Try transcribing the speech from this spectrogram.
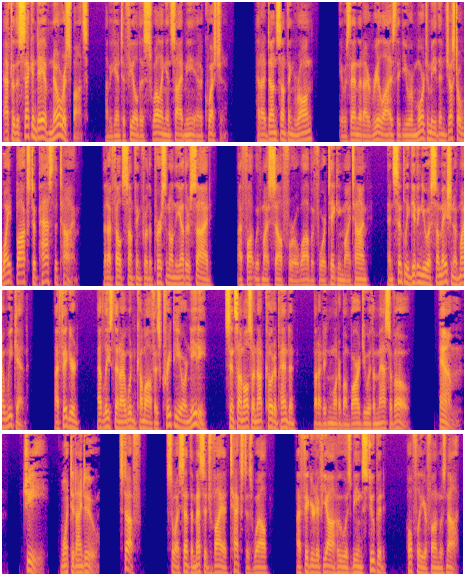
After the second day of no response, I began to feel this swelling inside me and a question. Had I done something wrong? It was then that I realized that you were more to me than just a white box to pass the time. That I felt something for the person on the other side. I fought with myself for a while before taking my time, and simply giving you a summation of my weekend. I figured, at least then I wouldn't come off as creepy or needy, since I'm also not codependent, but I didn't want to bombard you with a massive O. M. G. What did I do? Stuff. So I sent the message via text as well. I figured if Yahoo was being stupid, hopefully your phone was not.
